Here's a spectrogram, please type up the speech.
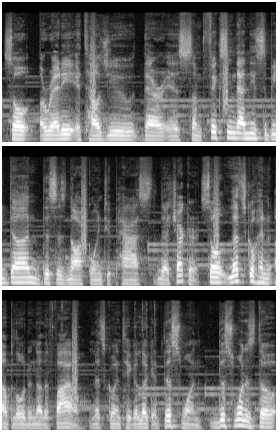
So already it tells you there is some fixing that needs to be done. This is not going to pass the checker. So let's go ahead and upload another file. Let's go and take a look at this one. This one is the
